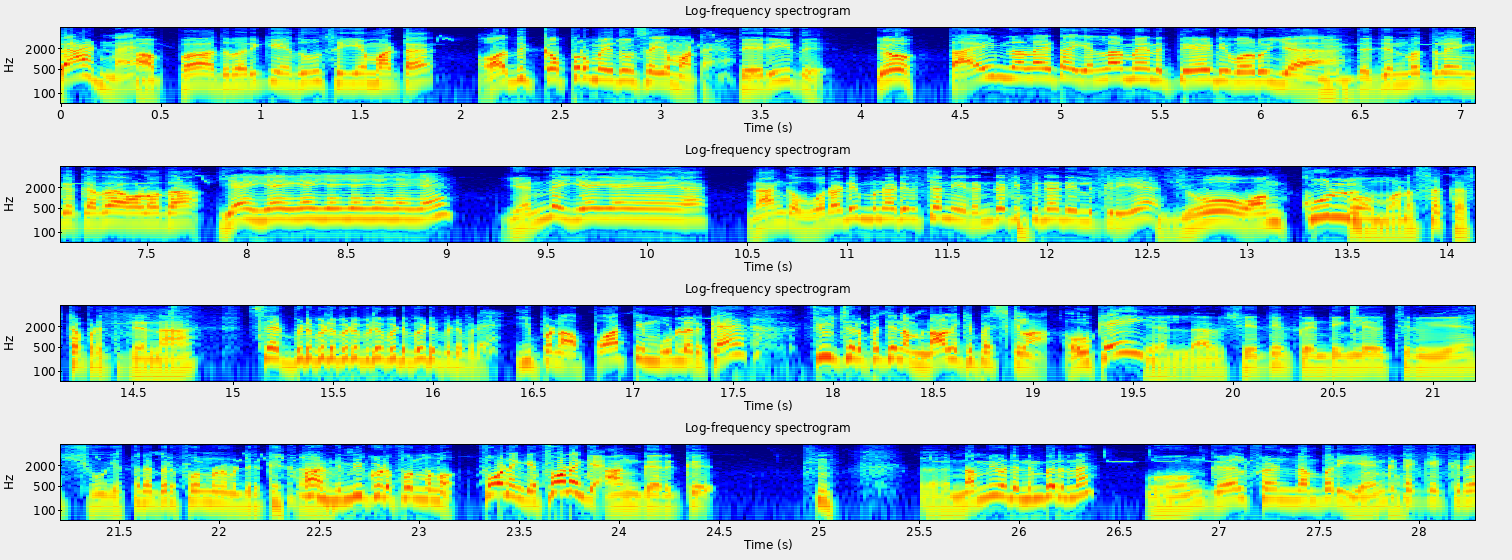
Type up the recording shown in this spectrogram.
பேட் மேன் அப்ப அது வரைக்கும் எதுவும் செய்ய மாட்டேன் அதுக்கப்புறமா எதுவும் செய்ய மாட்டேன். தெரியுது. யோ டைம் நல்லாயிட்டா எல்லாமே என்ன தேடி வரும் இந்த ஜென்மத்துல எங்க கதை அவ்வளவுதான். ஏன் ஏன் ஏன் ஏன் ஏன் ஏன் ஏன்? என்ன ஏ ஏ ஏ நாங்க ஒரு அடி முன்னாடி வச்சா நீ ரெண்டு அடி பின்னாடி இழுக்கிறிய? ஐயோ அங்குல் உன் மனசை கஷ்டப்படுத்திட்டேனா? சரி விடு விடு விடு விடு விடு விடு விடு இப்போ நான் பார்ட்டி மூட்ல இருக்கேன். ஃபியூச்சரை பத்தி நம்ம நாளைக்கு பேசிக்கலாம் ஓகே எல்லா விஷயத்தையும் பெண்டிங்லயே வச்சிருவியே. ஷோ எத்தனை பேர் ஃபோன் பண்ண வேண்டியிருக்கு? ஆ. நிம்மி கூட ஃபோன் பண்ணோம். ஃபோன் எங்க ஃபோன் எங்க? அங்க இருக்கு. நம்மியோட நம்பர் என்ன? உன் கேர்ள் ஃப்ரெண்ட் நம்பர் என்கிட்ட கேக்குற?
